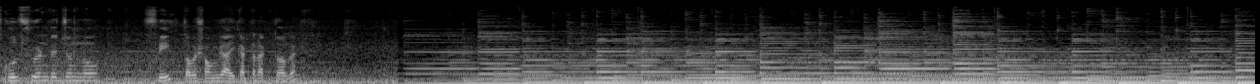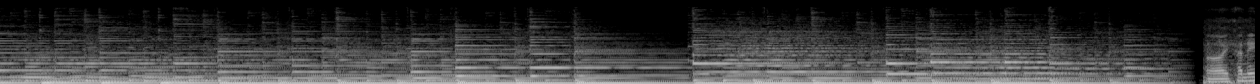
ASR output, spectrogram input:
স্কুল স্টুডেন্টদের জন্য ফ্রি। তবে সঙ্গে আই কার্ডটা রাখতে হবে। এখানে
